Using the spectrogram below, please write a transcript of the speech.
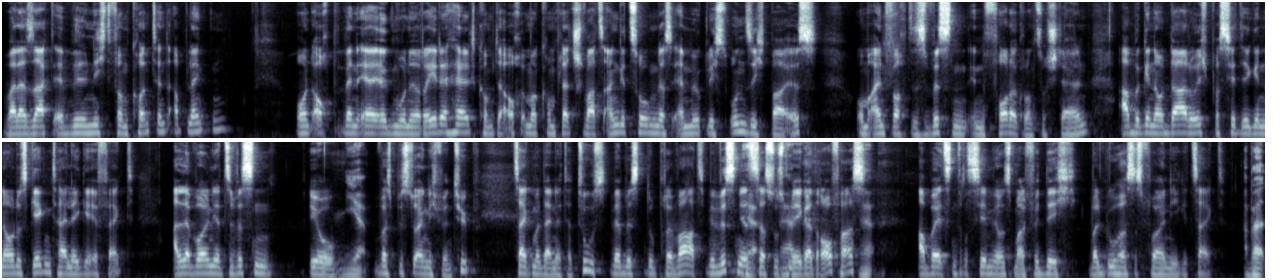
weil er sagt, er will nicht vom Content ablenken. Und auch wenn er irgendwo eine Rede hält, kommt er auch immer komplett schwarz angezogen, dass er möglichst unsichtbar ist, um einfach das Wissen in den Vordergrund zu stellen. Aber genau dadurch passiert dir genau das gegenteilige Effekt. Alle wollen jetzt wissen, jo, Ja. was bist du eigentlich für ein Typ? Zeig mal deine Tattoos. Wer bist du privat? Wir wissen jetzt, Ja, dass du es ja. mega drauf hast, aber jetzt interessieren wir uns mal für dich, weil du hast es vorher nie gezeigt. Aber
